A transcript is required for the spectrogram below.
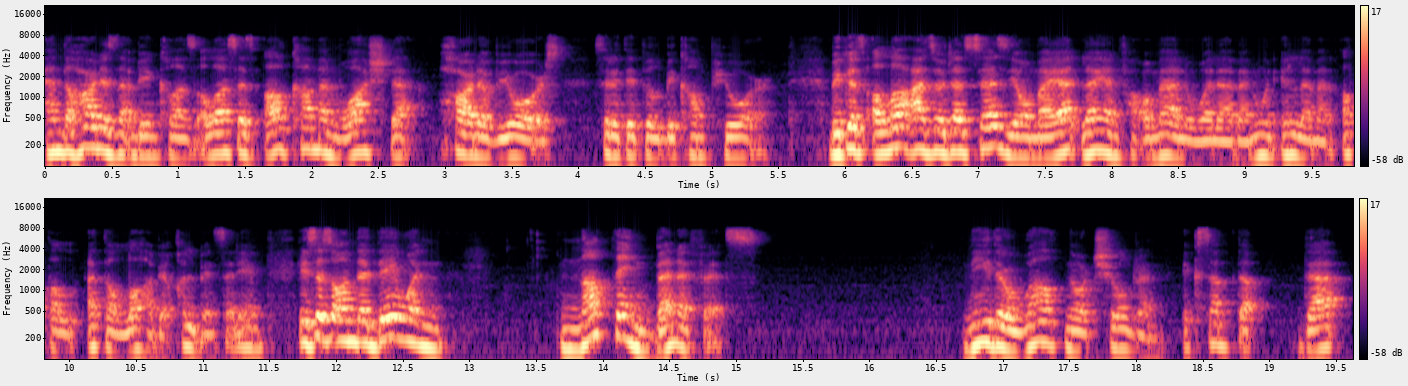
And the heart is not being cleansed. Allah says, I'll come and wash that heart of yours so that it will become pure. Because Allah Azza wa says, يَوْمَ لَا يَنْفَعُ مَالٌ وَلَا بَنُونَ إِلَّا مَنْ أَتَى اللَّهَ بِقَلْبٍ سَلِيمٍ He says, on the day when nothing benefits, neither wealth nor children, except that, that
